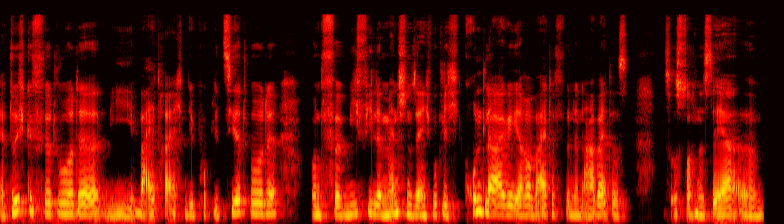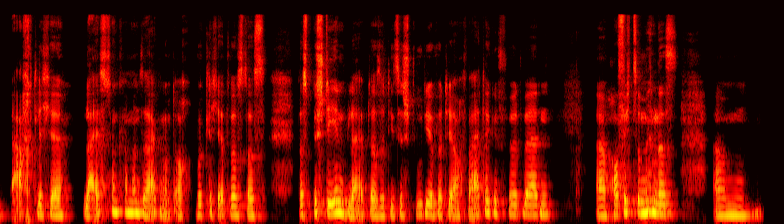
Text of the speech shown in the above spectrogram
ja, durchgeführt wurde, wie weitreichend die publiziert wurde und für wie viele Menschen sie eigentlich wirklich Grundlage ihrer weiterführenden Arbeit ist. Das ist doch eine sehr äh, beachtliche Leistung, kann man sagen, und auch wirklich etwas, das, das bestehen bleibt. Also diese Studie wird ja auch weitergeführt werden äh, hoffe ich zumindest. Ähm,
